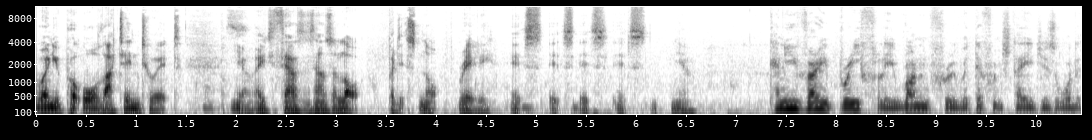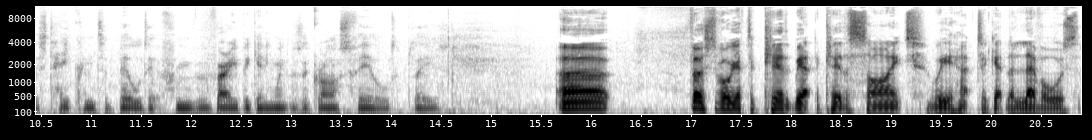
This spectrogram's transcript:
when you put all that into it, you know, 80,000 sounds a lot, but it's not really. It's it's it's it's you know. Can you very briefly run through the different stages of what it's taken to build it from the very beginning when it was a grass field, please? Uh, first of all, you have to clear. We had to clear the site. We had to get the levels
